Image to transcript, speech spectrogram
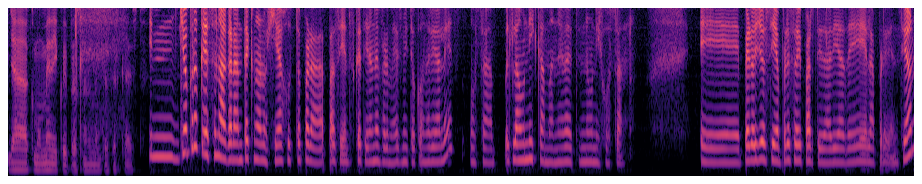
ya como médico y personalmente acerca de esto? Mm, Yo creo que es una gran tecnología justo para pacientes que tienen enfermedades mitocondriales. O sea, es la única manera de tener un hijo sano. Eh, pero yo siempre soy partidaria de la prevención.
